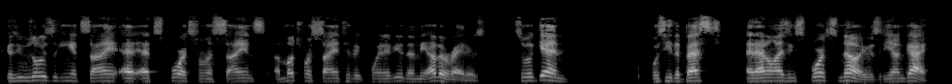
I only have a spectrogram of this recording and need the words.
because he was always looking at science at, at sports from a science, a much more scientific point of view than the other writers. So again, was he the best at analyzing sports? No, he was a young guy.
